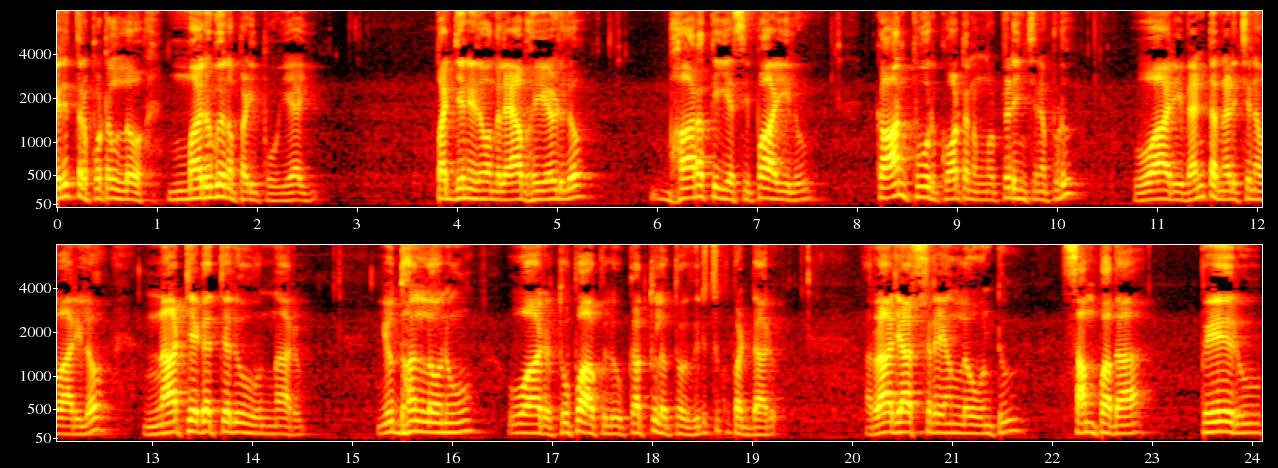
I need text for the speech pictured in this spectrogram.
చరిత్ర పుటల్లో మరుగున పడిపోయాయి. పద్దెనిమిది వందల యాభై ఏడులో భారతీయ సిపాయిలు కాన్పూర్ కోటను ముట్టడించినప్పుడు వారి వెంట నడిచిన వారిలో నాట్యగత్యలు ఉన్నారు. యుద్ధంలోనూ వారు తుపాకులు కత్తులతో విరుచుకుపడ్డారు. రాజాశ్రయంలో ఉంటూ సంపద పేరు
